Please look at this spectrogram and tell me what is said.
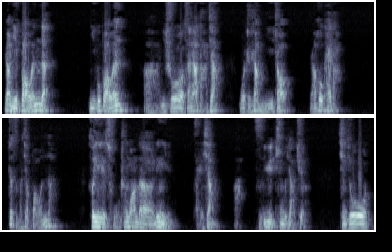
让你报恩的，你不报恩啊？你说咱俩打架，我只让你一招，然后开打，这怎么叫报恩呢？”所以，楚成王的令尹宰相啊子玉听不下去了，请求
